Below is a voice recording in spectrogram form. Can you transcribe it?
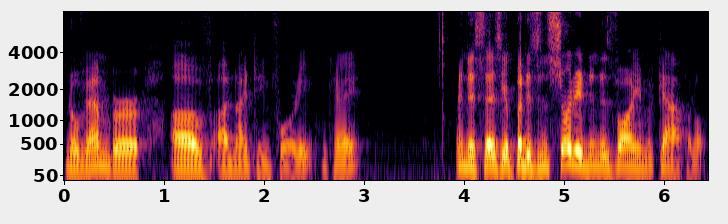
November of uh, 1940, okay? And it says here, but it's inserted in his volume of Capital,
